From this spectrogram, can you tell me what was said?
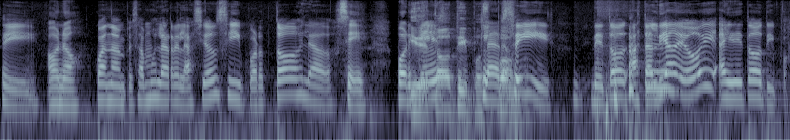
Sí. ¿o no? Cuando empezamos la relación, sí, por todos lados. Sí, porque Y de es- todo tipo, claro. supongo. Sí, de todo. Hasta el día de hoy hay de todo tipo.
